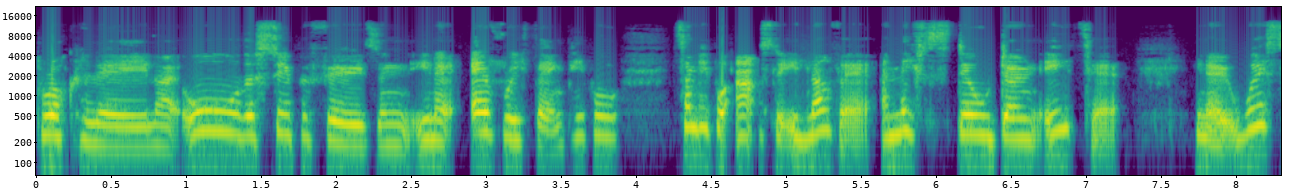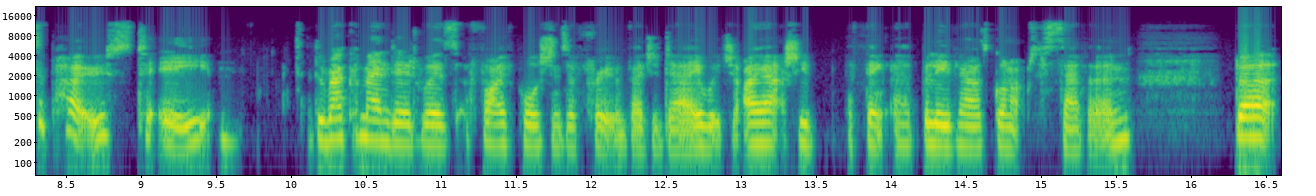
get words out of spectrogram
broccoli, like all the superfoods and, you know, everything. People, some people absolutely love it and they still don't eat it. You know, we're supposed to eat the recommended was five portions of fruit and veg a day, which I actually think I believe now has gone up to seven. But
